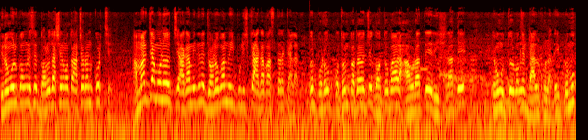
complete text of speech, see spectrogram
তৃণমূল কংগ্রেসের দলদাসের মতো আচরণ করছে আমার যা মনে হচ্ছে আগামী দিনে জনগণ এই পুলিশকে আগা পাস্তারা খেলাবে। এখন প্রথম- কথা হচ্ছে গতবার হাওড়াতে রিসরাতে এবং উত্তরবঙ্গের ডালখোলাতে এই প্রমুখ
